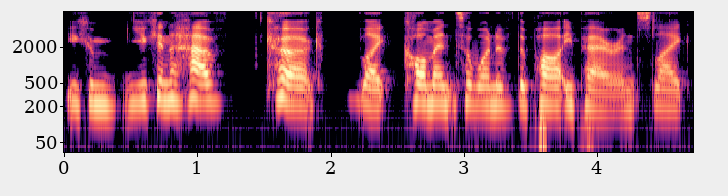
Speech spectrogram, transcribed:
You can you can have Kirk like comment to one of the party parents, like,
